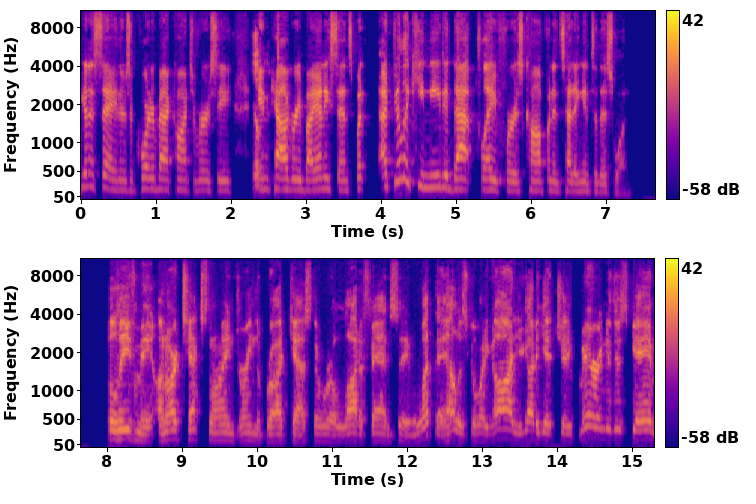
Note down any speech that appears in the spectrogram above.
going to say there's a quarterback controversy yep. in Calgary by any sense, but I feel like he needed that play for his confidence heading into this one. Believe me, on our text line during the broadcast, there were a lot of fans saying, What the hell is going on? You got to get Jake Maier into this game.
